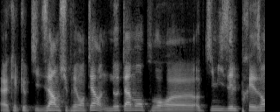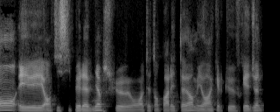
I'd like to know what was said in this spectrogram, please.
quelques petites armes supplémentaires, notamment pour optimiser le présent et anticiper l'avenir, parce qu'on va peut-être en parler tout à l'heure, mais il y aura quelques free agents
